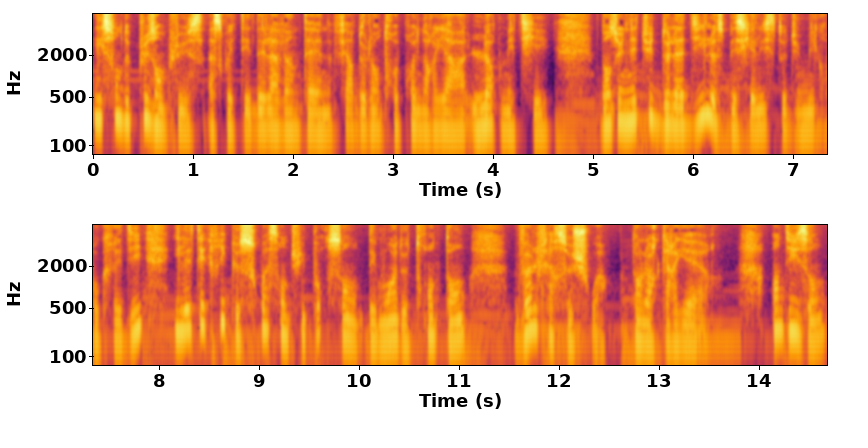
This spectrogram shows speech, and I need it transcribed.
Ils sont de plus en plus à souhaiter dès la vingtaine faire de l'entrepreneuriat leur métier. Dans une étude de l'ADI, le spécialiste du microcrédit, il est écrit que 68% des moins de 30 ans veulent faire ce choix dans leur carrière. En 10 ans,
